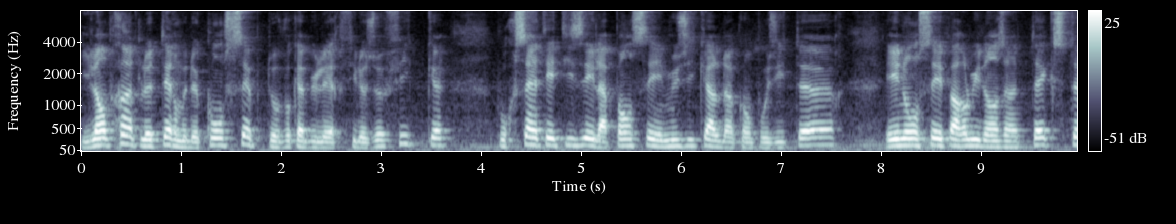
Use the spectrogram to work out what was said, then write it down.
Il emprunte le terme de concept au vocabulaire philosophique pour synthétiser la pensée musicale d'un compositeur, énoncée par lui dans un texte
